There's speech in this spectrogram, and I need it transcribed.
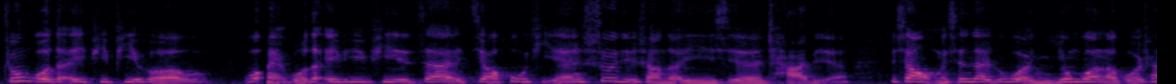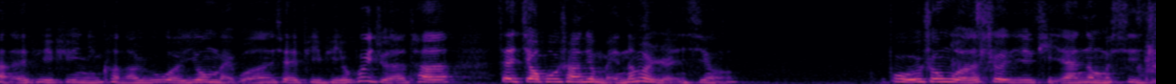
中国的 APP 和美国的 APP 在交互体验设计上的一些差别？就像我们现在，如果你用惯了国产的 APP，你可能如果用美国的那些 APP，会觉得它在交互上就没那么人性，不如中国的设计体验那么细节。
